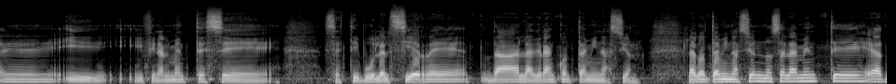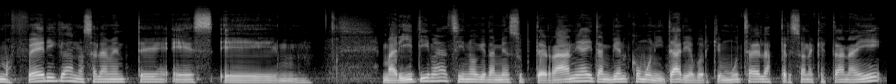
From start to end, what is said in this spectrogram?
eh, y, finalmente se, se estipula el cierre dada la gran contaminación. La contaminación no solamente es atmosférica, no solamente es eh, marítima, sino que también subterránea y también comunitaria, porque muchas de las personas que estaban ahí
